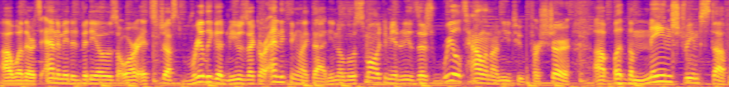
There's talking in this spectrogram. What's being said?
uh, whether it's animated videos or it's just really good music or anything like that. You know those smaller communities there's real talent on YouTube for sure. Uh, but the mainstream stuff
